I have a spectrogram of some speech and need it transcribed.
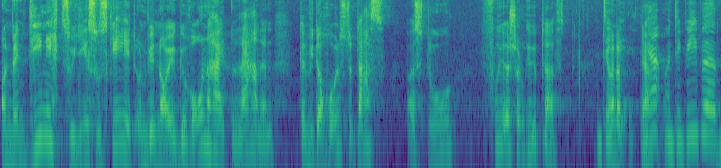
Und wenn die nicht zu Jesus geht und wir neue Gewohnheiten lernen, dann wiederholst du das, was du früher schon geübt hast. Und die, oder- ja. ja. und die Bibel,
